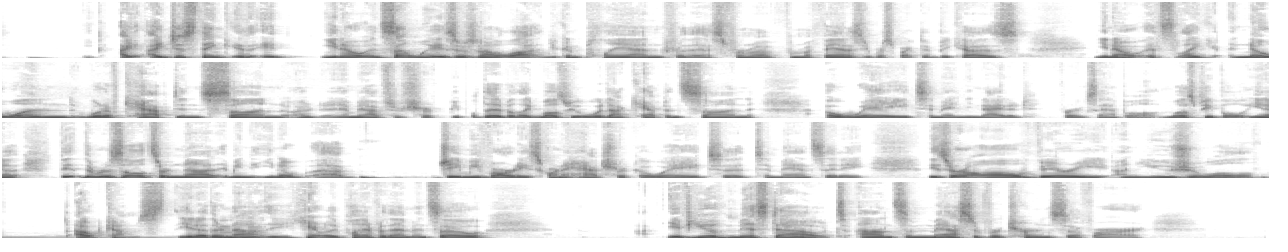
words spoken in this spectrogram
I, I just think it, it, you know, in some ways, there's not a lot you can plan for this from a from a fantasy perspective because you know, it's like no one would have captained Son. I mean, I'm sure people did, but like most people would not captain Son away to Man United, for example. Most people, you know, the, the results are not. I mean, you know, uh, Jamie Vardy scoring a hat trick away to to Man City. These are all very unusual outcomes. You know, they're not. Mm-hmm. You can't really plan for them, and so if you have missed out on some massive returns so far,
